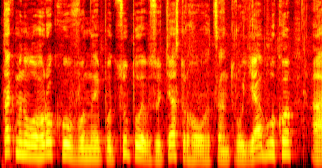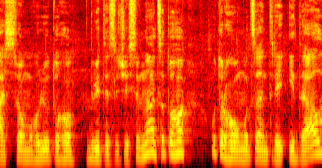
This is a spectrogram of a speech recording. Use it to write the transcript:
Так минулого року вони поцупили взуття з торгового центру Яблуко. А 7 лютого 2017-го у торговому центрі Ідеал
